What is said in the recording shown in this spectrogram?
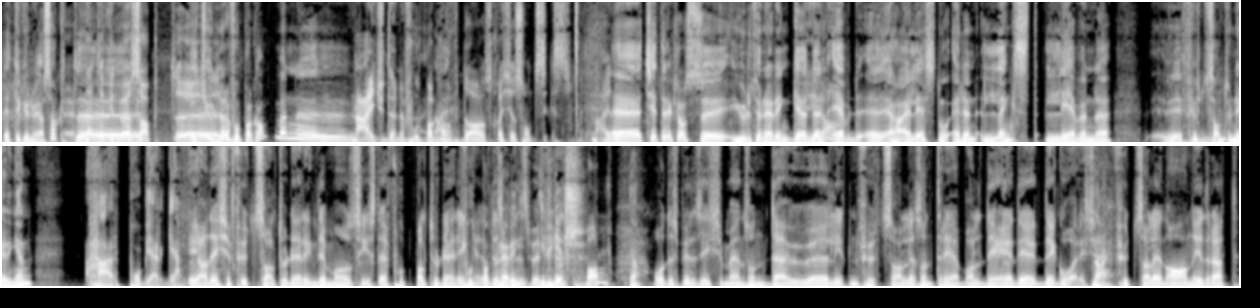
Dette kunne vi ha sagt. Dette kunne vi ha sagt ikke under en fotballkamp, men Nei, ikke under en fotballkamp. Da skal ikke sånt sies. Kjetil Klaus juleturnering. Den er, eh, har jeg lest nå er den lengstlevende futsalturneringen. futsalturneringen her på Bjerget. Ja, det er ikke futsalturnering, det må sies. Det er fotballturnering. fotballturnering det spilles med fjellball, ja. og det spilles ikke med en sånn daud eh, liten futsal, en sånn treball. Det, det, det går ikke. Nei. Futsal er en annen idrett,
